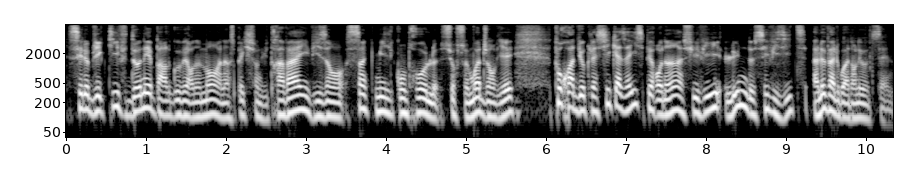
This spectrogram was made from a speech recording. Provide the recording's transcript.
C'est l'objectif donné par le gouvernement à l'inspection du travail, visant 5000 contrôles sur ce mois de janvier. Pour Radio Classique, Azaïs Perronin a suivi l'une de ces visite à Levallois dans les Hauts-de-Seine.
